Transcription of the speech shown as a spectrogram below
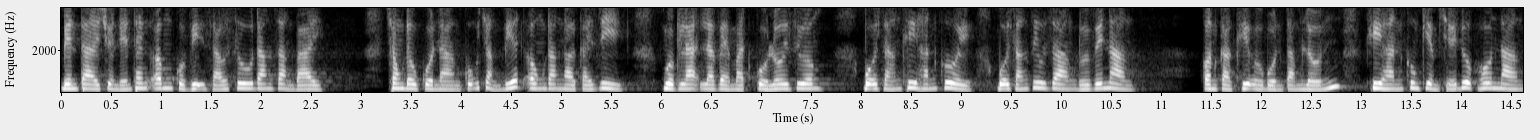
bên tai chuyển đến thanh âm của vị giáo sư đang giảng bài. Trong đầu của nàng cũng chẳng biết ông đang nói cái gì, ngược lại là vẻ mặt của lôi dương, bộ dáng khi hắn cười, bộ dáng dịu dàng đối với nàng. Còn cả khi ở bồn tắm lớn, khi hắn không kiềm chế được hôn nàng.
